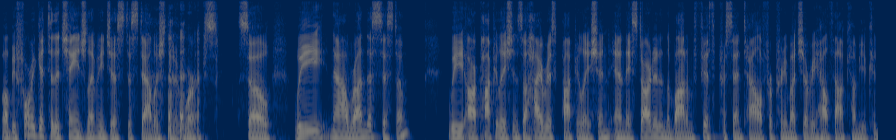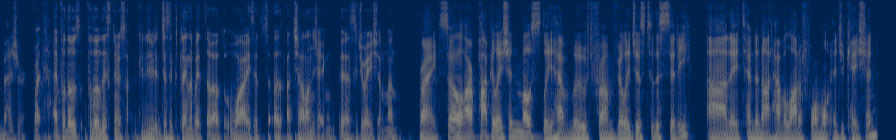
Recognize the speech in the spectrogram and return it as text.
Well, before we get to the change, let me just establish that it works. So we now run this system. We our population is a high risk population, and they started in the bottom fifth percentile for pretty much every health outcome you could measure. Right, and for those for the listeners, could you just explain a bit about why is it a, challenging uh, situation then? Right. So our population mostly have moved from villages to the city. Uh, they tend to not have a lot of formal education.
